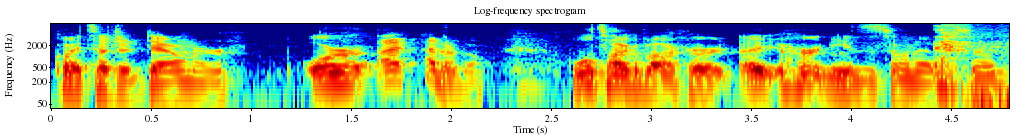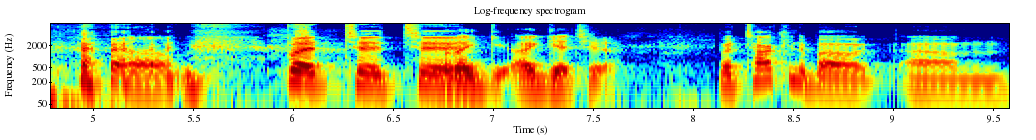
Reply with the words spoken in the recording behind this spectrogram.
quite such a downer. Or I, I don't know. We'll talk about hurt. Uh, hurt needs its own episode. Um, But to to but I, I get you But talking about, um,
